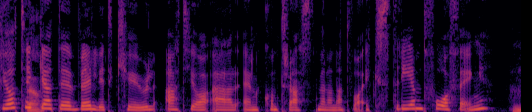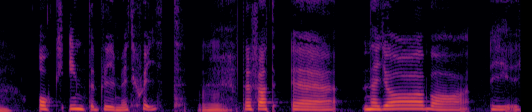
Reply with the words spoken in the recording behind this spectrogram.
Jag tycker att det är väldigt kul att jag är en kontrast mellan att vara extremt fåfäng och inte bry mig ett skit. Därför att eh, när jag var i,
